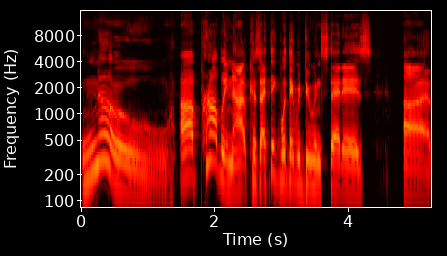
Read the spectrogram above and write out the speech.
know. Uh, probably not, because I think what they would do instead is uh,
